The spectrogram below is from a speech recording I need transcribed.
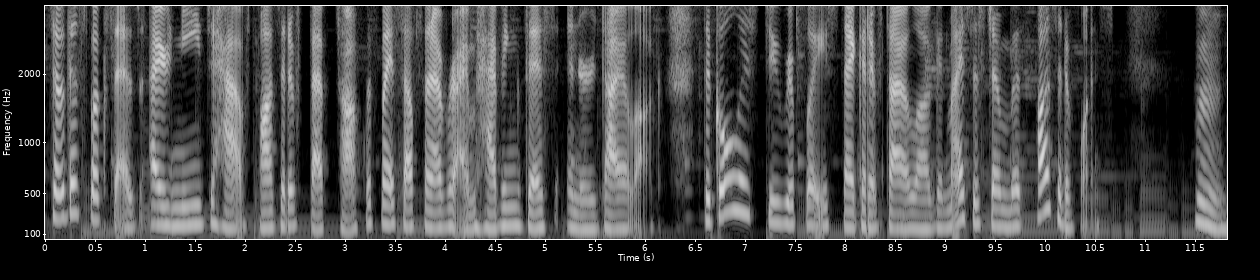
so this book says I need to have positive pep talk with myself whenever I'm having this inner dialogue. The goal is to replace negative dialogue in my system with positive ones. Hmm,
